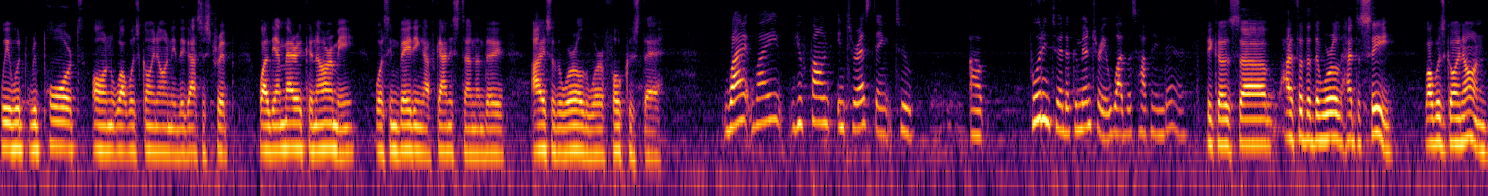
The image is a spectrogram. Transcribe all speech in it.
we would report on what was going on in the Gaza Strip while the American army was invading Afghanistan and the eyes of the world were focused there. Why, why you found interesting to uh, put into a documentary what was happening there? Because uh, I thought that the world had to see what was going on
